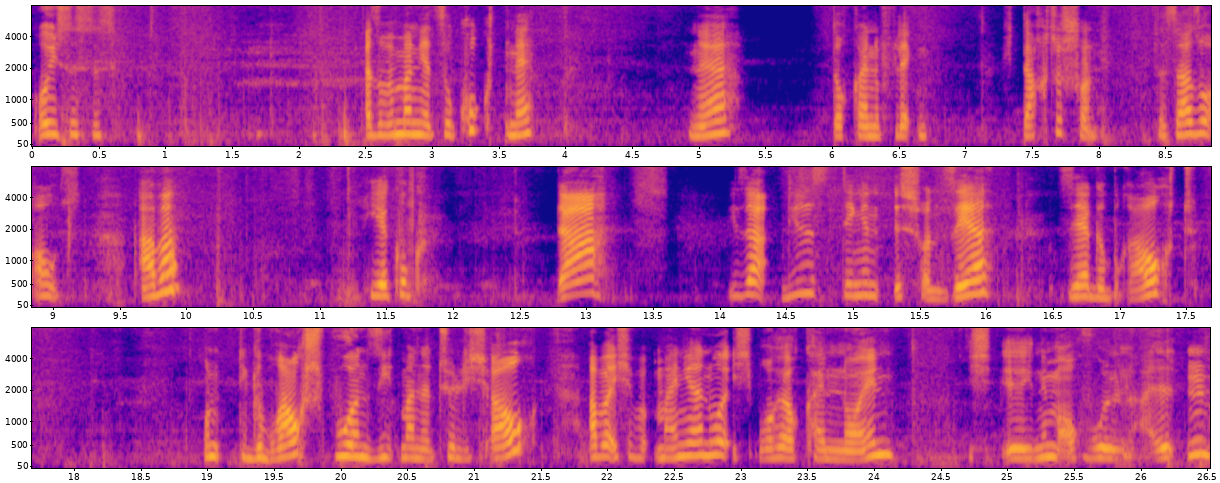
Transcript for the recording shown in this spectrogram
Oh, ist es also wenn man jetzt so guckt, ne? Ne? Doch keine Flecken. Ich dachte schon. Das sah so aus. Aber hier guck. Da. Dieser, dieses Ding ist schon sehr, sehr gebraucht. Und die Gebrauchsspuren sieht man natürlich auch. Aber ich meine ja nur, ich brauche ja auch keinen neuen. Ich äh, nehme auch wohl einen alten,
